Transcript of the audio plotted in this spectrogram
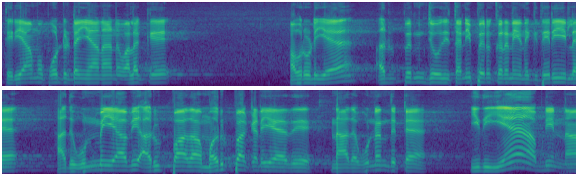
தெரியாமல் போட்டுட்டேன் நான் வழக்கு. அவருடைய அருட்பெருஞ்சோதி தனிப்பெருக்கரன் எனக்கு தெரியல. அது உண்மையாகவே அருட்பாதான் மறுப்பா கிடையாது. நான் அதை உணர்ந்துட்டேன். இது ஏன் அப்படின்னா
